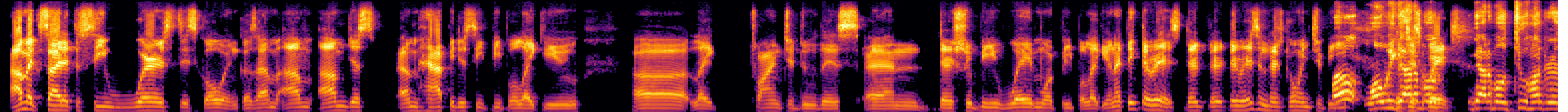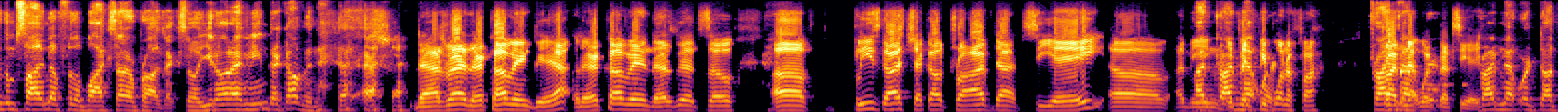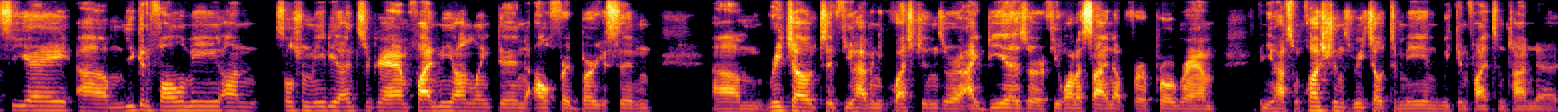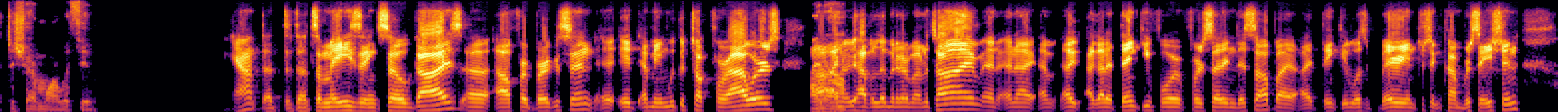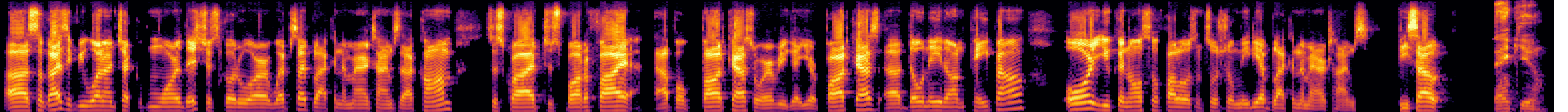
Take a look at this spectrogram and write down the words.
I'm excited to see where's this going because I'm I'm I'm just I'm happy to see people like you, uh, like trying to do this and there should be way more people like you and i think there is there there, there is and there's going to be well, well we got about great. we got about 200 of them signed up for the black star project so you know what i mean? They're coming. That's right they're coming yeah they're coming that's good so uh please guys check out tribe.ca uh i mean tribe if people want to find Tribe, Tribe Network, Network.ca. TribeNetwork.ca. Um, you can follow me on social media, Instagram. Find me on LinkedIn, Alfred Burgesson. Um, reach out if you have any questions or ideas, or if you want to sign up for a program and you have some questions, reach out to me and we can find some time to, to share more with you. Yeah, that, that's amazing. So, guys, uh, Alfred Burgesson, it, it, I mean, we could talk for hours. I know. Uh, I know. you have a limited amount of time, and, and I I, I got to thank you for for setting this up. I, I think it was a very interesting conversation. Uh, so, guys, if you want to check more of this, just go to our website, blackinthemaritimes.com. Subscribe to Spotify, Apple Podcasts, or wherever you get your podcast. Uh, donate on PayPal, or you can also follow us on social media, Black in the Maritimes. Peace out. Thank you.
